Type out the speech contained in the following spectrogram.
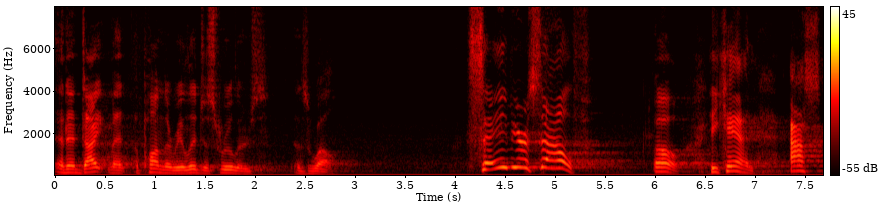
an indictment upon the religious rulers as well. Save yourself. Oh, he can. Ask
